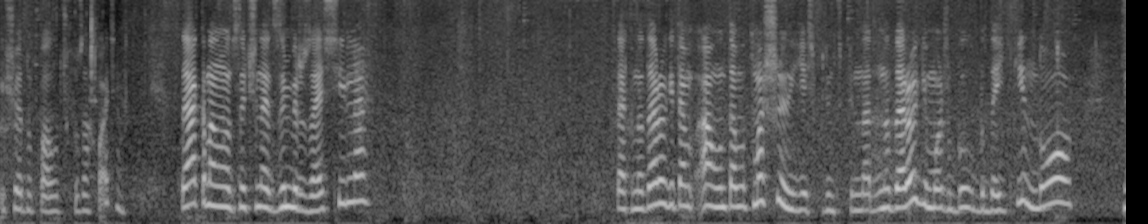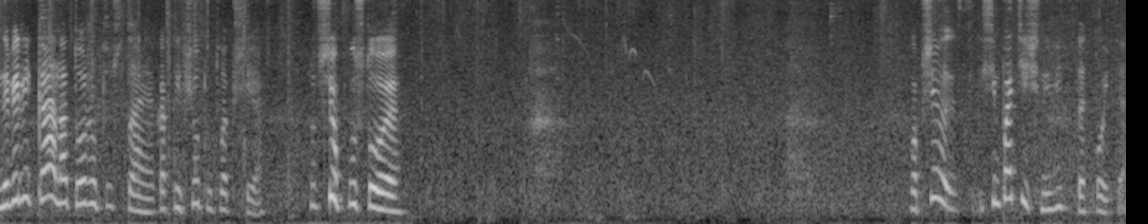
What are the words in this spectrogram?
Еще одну палочку захватим. Так, она нас начинает замерзать сильно. Так, на дороге там... А, вон там вот машины есть, в принципе. На, на дороге можно было бы дойти, но... Наверняка она тоже пустая. Как и все тут вообще. Ну, все пустое. Вообще, симпатичный вид такой-то.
